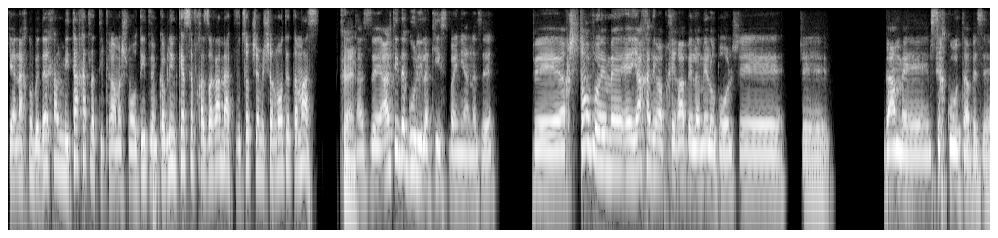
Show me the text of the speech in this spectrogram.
כי אנחנו בדרך כלל מתחת לתקרה המשמעותית ומקבלים כסף חזרה מהקבוצות שמשלמות את המס. כן. אז אה, אל תדאגו לי לכיס בעניין הזה. ועכשיו הם אה, יחד עם הבחירה בלמלו בול, ש... שגם אה, הם שיחקו אותה בזה.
